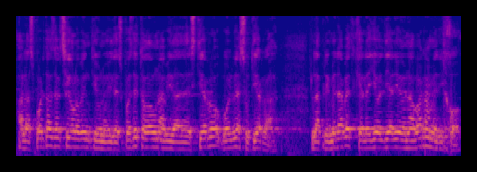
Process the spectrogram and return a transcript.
a las puertas del siglo XXI y después de toda una vida de destierro, vuelve a su tierra. La primera vez que leyó el diario de Navarra me dijo,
